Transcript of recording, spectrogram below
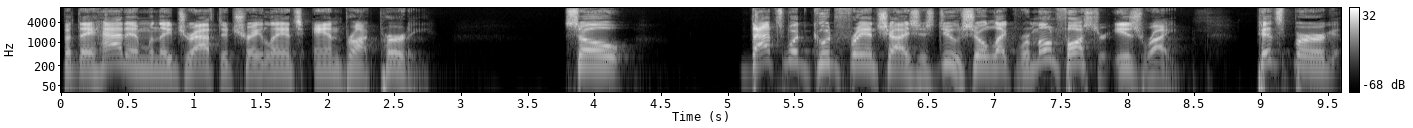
but they had him when they drafted Trey Lance and Brock Purdy. So that's what good franchises do. So, like Ramon Foster is right. Pittsburgh,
